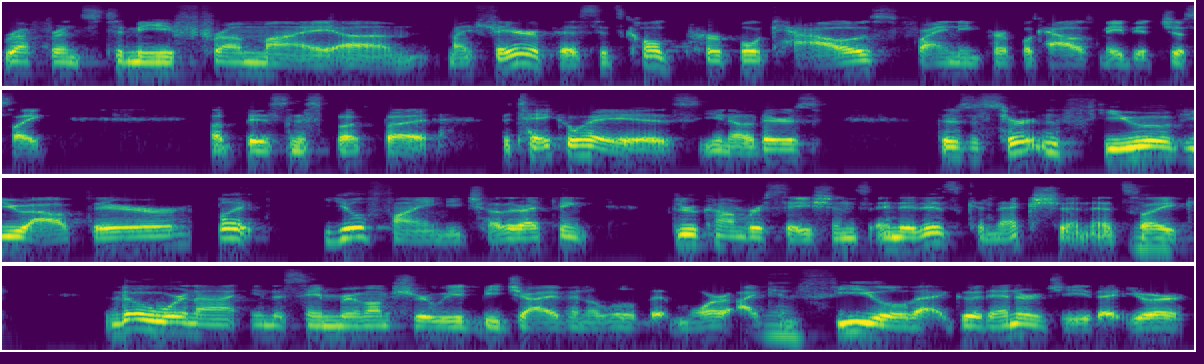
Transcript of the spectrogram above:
referenced to me from my um, my therapist. It's called Purple Cows: Finding Purple Cows. Maybe it's just like a business book, but the takeaway is, you know, there's there's a certain few of you out there, but you'll find each other. I think through conversations and it is connection. It's yeah. like, though we're not in the same room, I'm sure we'd be jiving a little bit more. I yeah. can feel that good energy that you're,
